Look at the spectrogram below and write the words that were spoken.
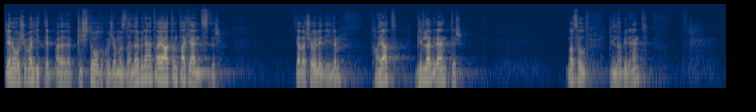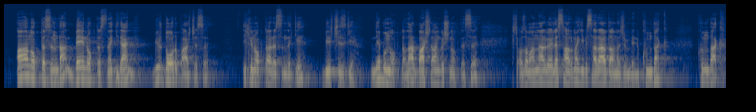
Gene hoşuma gitti, e, pişti olduk hocamızla. Labirent hayatın ta kendisidir. Ya da şöyle diyelim, hayat bir labirenttir. Nasıl bir labirent? A noktasından B noktasına giden bir doğru parçası. İki nokta arasındaki bir çizgi. Ne bu noktalar? Başlangıç noktası. İşte o zamanlar böyle sarma gibi sarardı anacım beni. Kundak, kundak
